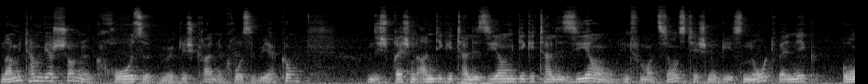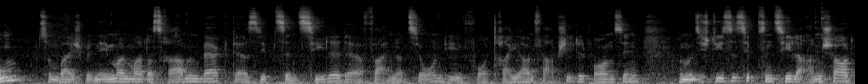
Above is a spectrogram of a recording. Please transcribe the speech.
Und damit haben wir schon eine große Möglichkeit, eine große Wirkung. Und Sie sprechen an Digitalisierung. Digitalisierung, Informationstechnologie ist notwendig, um zum Beispiel, nehmen wir mal das Rahmenwerk der 17 Ziele der Vereinten Nationen, die vor drei Jahren verabschiedet worden sind. Wenn man sich diese 17 Ziele anschaut,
